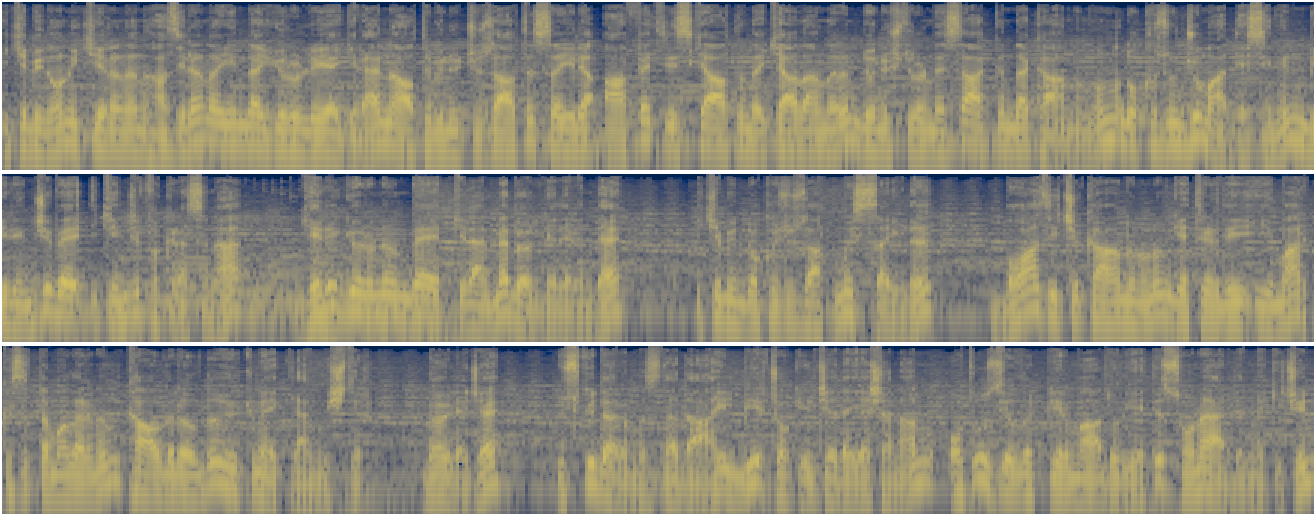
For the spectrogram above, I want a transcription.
2012 yılının Haziran ayında yürürlüğe giren 6306 sayılı afet riski altındaki alanların dönüştürülmesi hakkında kanunun 9. maddesinin 1. ve 2. fıkrasına geri görünüm ve etkilenme bölgelerinde 2960 sayılı Boğaziçi Kanunu'nun getirdiği imar kısıtlamalarının kaldırıldığı hükmü eklenmiştir. Böylece Üsküdar'ımızda dahil birçok ilçede yaşanan 30 yıllık bir mağduriyeti sona erdirmek için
